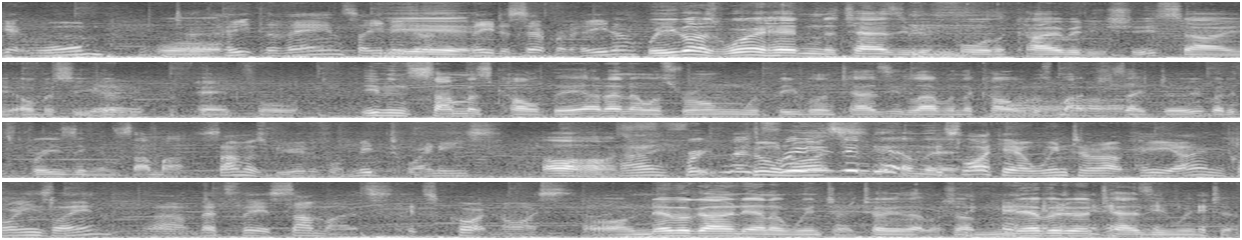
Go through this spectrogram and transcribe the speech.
get warm or, to heat the van, so you need yeah. a need a separate heater. Well, you guys were heading to Tassie before the COVID issue, so obviously you've got to be prepared for. Even summer's cold there. I don't know what's wrong with people in Tassie loving the cold as much as Oh. they do, but it's freezing in summer. Summer's beautiful, mid twenties. Oh, it's, Hey, free- it's cool freezing nights. down there. It's like our winter up here in Queensland. Um, that's their summer. It's it's quite nice. Oh, I'm never going down in winter, I tell you that much. I'm never doing Tassie winter.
